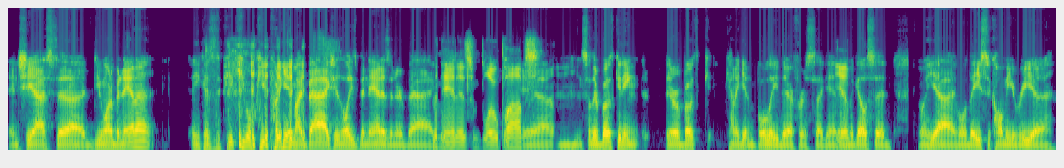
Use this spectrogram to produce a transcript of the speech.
And she asked, uh, "Do you want a banana?" Because the people keep putting it in my bag. She has all these bananas in her bag. Bananas, and blow pops. Yeah. mhm. So they're both getting. They were both kind of getting bullied there for a second. Yep. And Miguel said, "Well, yeah. Well, they used to call me Ria."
